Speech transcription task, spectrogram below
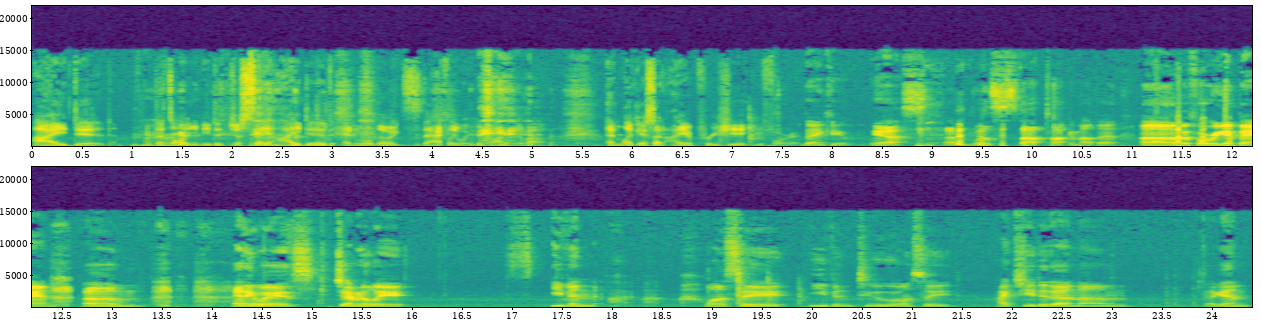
I did. That's all you need to just say. I did, and we'll know exactly what you're talking about. And like I said, I appreciate you for it. Thank you. Yes, um, we'll stop talking about that uh, before we get banned. Um, anyways, generally, even I, I want to say even too. I want to say I cheated on um, again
